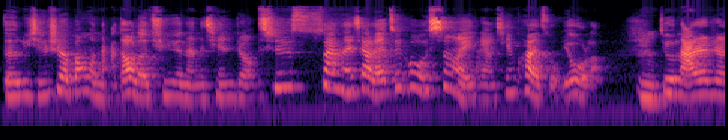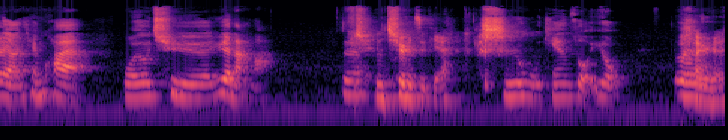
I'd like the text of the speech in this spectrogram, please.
呃旅行社帮我拿到了去越南的签证。其实算算下来，最后剩了两千块左右了。嗯，就拿着这两千块，我又去越南了。对，你去了几天？十五天左右。狠人，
